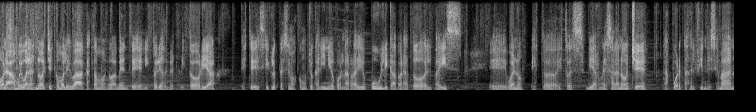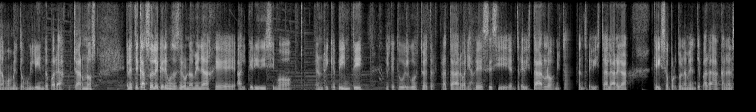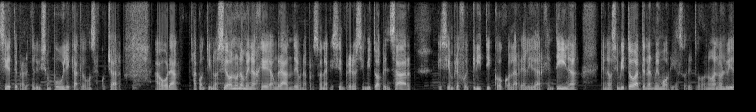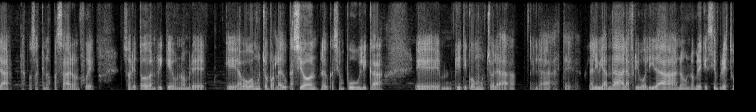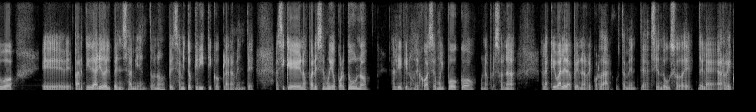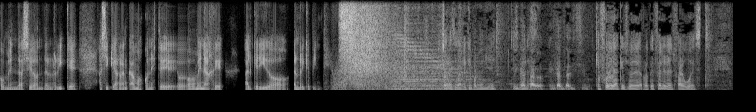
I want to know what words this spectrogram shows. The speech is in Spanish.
Hola, muy buenas noches, ¿cómo les va? Acá estamos nuevamente en Historias de nuestra historia, este ciclo que hacemos con mucho cariño por la radio pública para todo el país. Eh, bueno, esto, esto es viernes a la noche, las puertas del fin de semana, un momento muy lindo para escucharnos. En este caso le queremos hacer un homenaje al queridísimo Enrique Pinti, el que tuve el gusto de tratar varias veces y entrevistarlo en esta entrevista larga que hice oportunamente para Canal 7, para la televisión pública, que vamos a escuchar ahora a continuación. Un homenaje a un grande, una persona que siempre nos invitó a pensar, que siempre fue crítico con la realidad argentina, que nos invitó a tener memoria sobre todo, ¿no? a no olvidar las cosas que nos pasaron. Fue sobre todo Enrique un hombre que abogó mucho por la educación, la educación pública, eh, criticó mucho la, este, la, liviandad, la frivolidad, ¿no? Un hombre que siempre estuvo eh, partidario del pensamiento, ¿no? Pensamiento crítico, claramente. Así que nos parece muy oportuno, alguien que nos dejó hace muy poco, una persona a la que vale la pena recordar, justamente haciendo uso de, de la recomendación de Enrique. Así que arrancamos con este homenaje al querido Enrique Pinti. Muchas gracias, Enrique, por venir. ¿eh? Encantado, encantadísimo. ¿Qué fue aquello de Rockefeller en el Far West?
